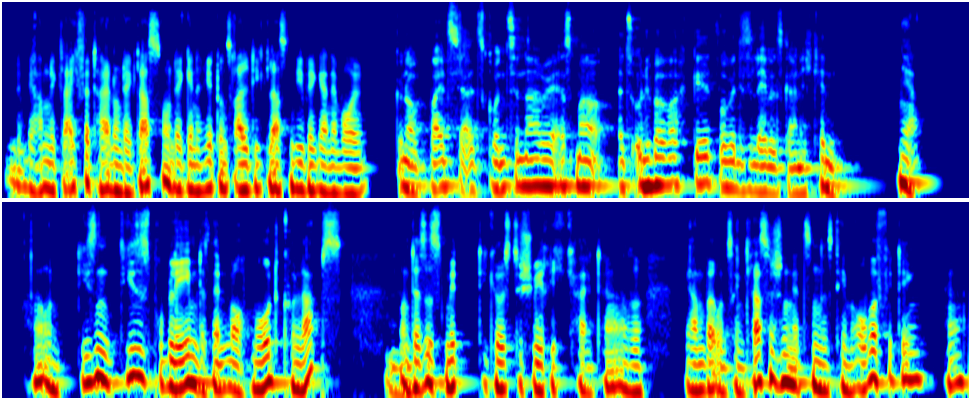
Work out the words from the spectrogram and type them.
wir haben eine Gleichverteilung der Klassen und er generiert uns all die Klassen, die wir gerne wollen. Genau, weil es ja als Grundszenario erstmal als unüberwacht gilt, wo wir diese Labels gar nicht kennen. Ja. Und diesen, dieses Problem, das nennt man auch Mode Collapse. Mhm. Und das ist mit die größte Schwierigkeit. Ja. Also wir haben bei unseren klassischen Netzen das Thema Overfitting. Ja.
